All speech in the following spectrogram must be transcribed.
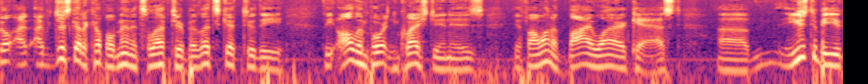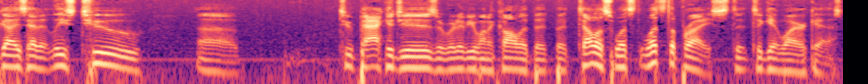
So I, I've just got a couple of minutes left here, but let's get to the the all important question: is if I want to buy Wirecast, uh, it used to be you guys had at least two uh, two packages or whatever you want to call it, but but tell us what's what's the price to, to get Wirecast?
